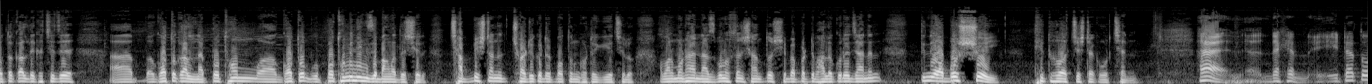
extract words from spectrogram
গতকাল দেখেছি যে গতকাল না, প্রথম গত, প্রথম ইনিংসে বাংলাদেশের ছাব্বিশ রানের ছয়টি উইকেটের পতন ঘটে গিয়েছিল। আমার মনে হয় নাজমুল হোসেন শান্ত সে ব্যাপারটি ভালো করে জানেন। তিনি অবশ্যই থিত হওয়ার চেষ্টা করছেন। হ্যাঁ দেখেন, এটা তো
